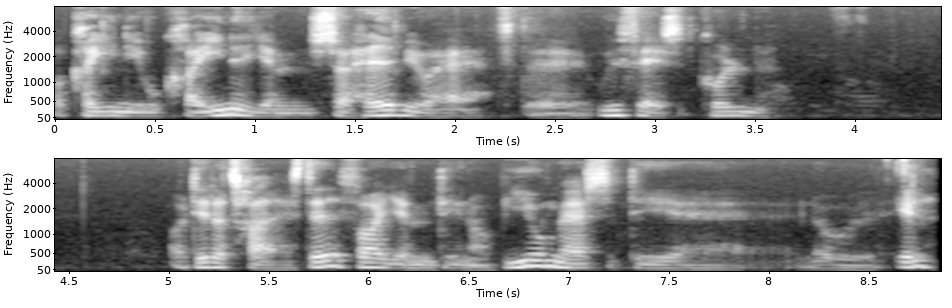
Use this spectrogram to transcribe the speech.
og krigen i Ukraine, jamen, så havde vi jo haft øh, udfaset kullene. Og det, der træder i stedet for, jamen, det er noget biomasse, det er noget el,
